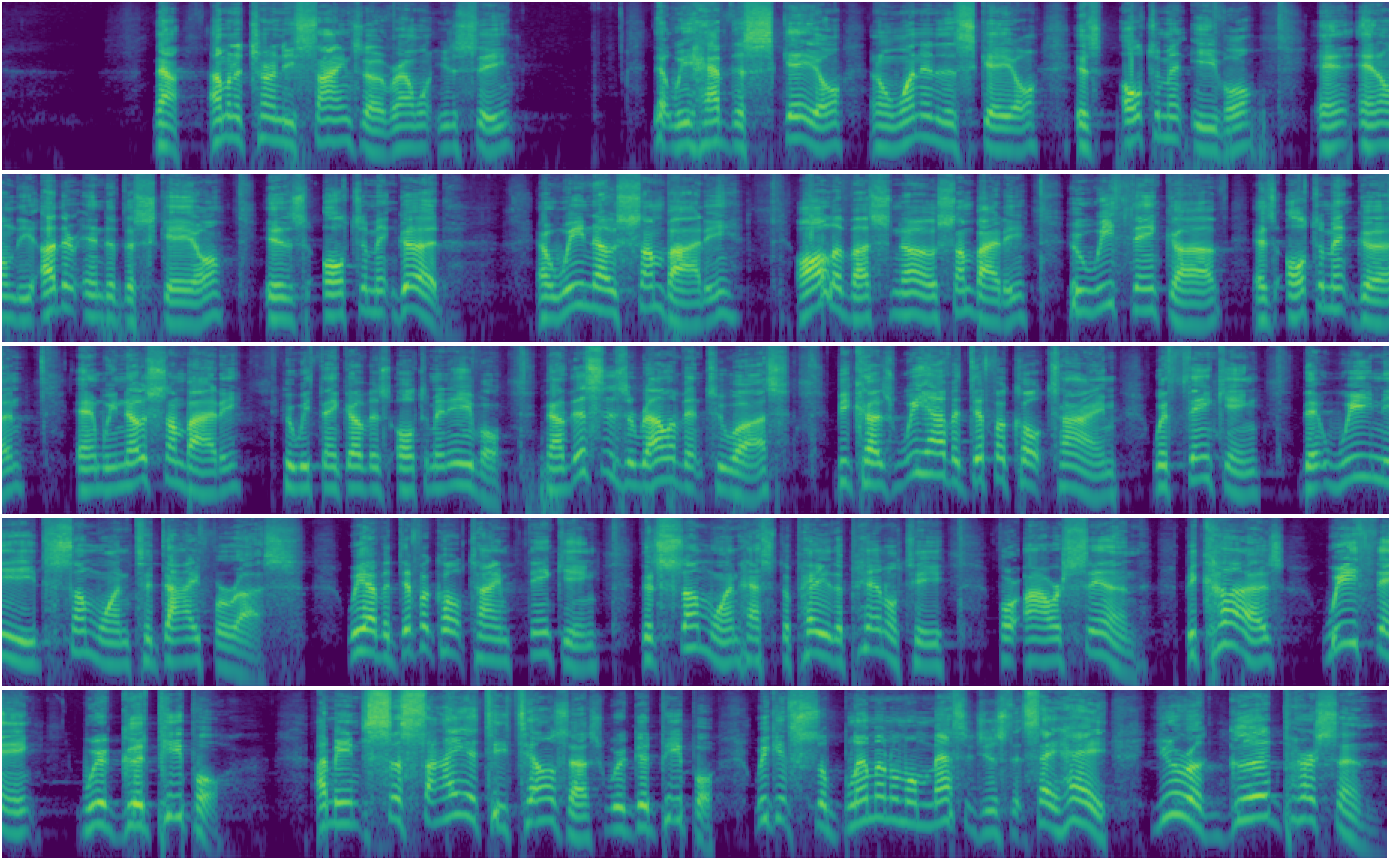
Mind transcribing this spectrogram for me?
Now, I'm going to turn these signs over. I want you to see that we have this scale, and on one end of the scale is ultimate evil, and, and on the other end of the scale is ultimate good. And we know somebody, all of us know somebody who we think of as ultimate good, and we know somebody who we think of as ultimate evil. Now, this is irrelevant to us because we have a difficult time with thinking that we need someone to die for us. We have a difficult time thinking that someone has to pay the penalty for our sin because we think we're good people. I mean, society tells us we're good people. We get subliminal messages that say, hey, you're a good person.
